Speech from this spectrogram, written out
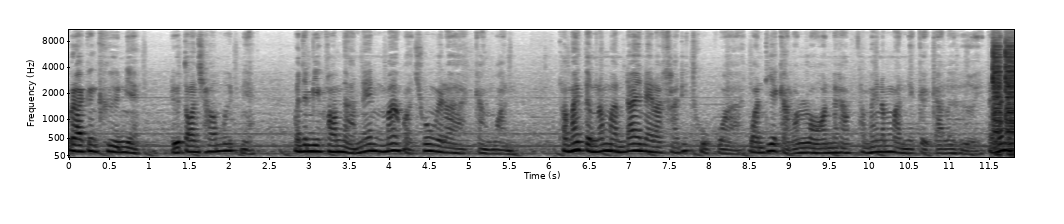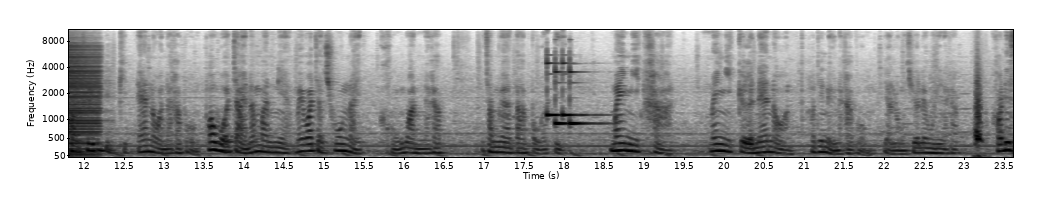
เวลากลางคืนเนี่ยหรือตอนเช้ามืดเนี่ยมันจะมีความหนาแน่นมากกว่าช่วงเวลากลางวันทำให้เติมน้ำมันได้ในราคาที่ถูกกว่าวันที่อากาศร้อน ๆ นะครับทำให้น้ำมันเนี่ยเกิดการระเหย แต่นั่นเป็นความเชื่อที่ผิดๆแน่นอนนะครับผมเพราะหัวจ่ายน้ำมันเนี่ยไม่ว่าจะช่วงไหนของวันนะครับจะทำงานตามปกติ ไม่มีขาดไม่มีเกินแน่นอนข้อที่หนึ่งนะครับผมอย่าหลงเชื่อเรื่องนี้นะครับ ข้อที่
